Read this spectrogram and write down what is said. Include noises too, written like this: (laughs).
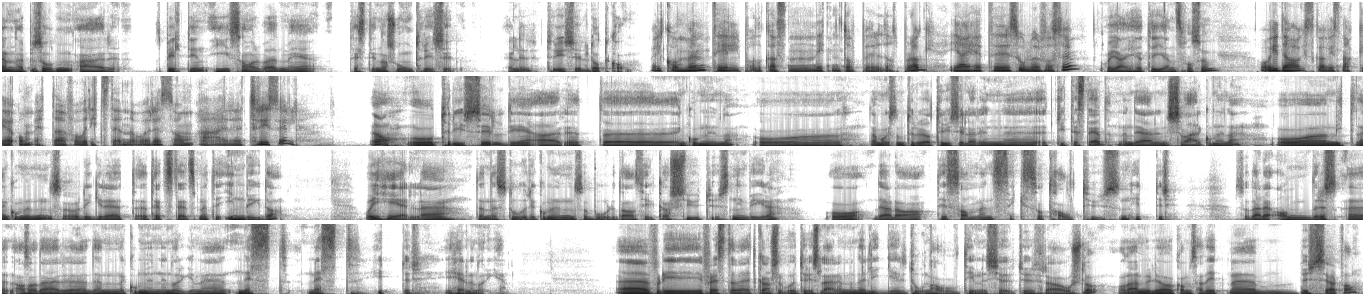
Denne episoden er spilt inn i samarbeid med Destinasjon Trysil, eller trysil.com. Velkommen til podkasten 19topper.blogg. Jeg heter Solveig Fossum, Og jeg heter Jens Fossum. og i dag skal vi snakke om et av favorittstedene våre, som er Trysil. Ja, og Trysil det er et, eh, en kommune. Og det er mange som tror at Trysil er en, eh, et lite sted, men det er en svær kommune. Og midt i den kommunen så ligger det et, et tettsted som heter Innbygda. Og i hele denne store kommunen så bor det da ca. 7000 innbyggere. Og det er da til sammen 6500 hytter. Så det er det andre eh, Altså det er eh, den kommunen i Norge med nest mest hytter i hele Norge. Eh, For de fleste vet kanskje hvor Trysil er, men det ligger to og en halv times kjøretur fra Oslo. Og det er mulig å komme seg dit med buss, i hvert fall.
